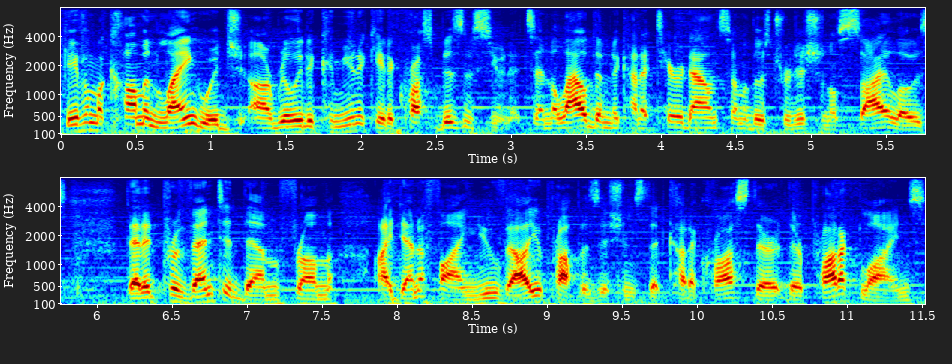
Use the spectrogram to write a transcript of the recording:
gave them a common language uh, really to communicate across business units, and allowed them to kind of tear down some of those traditional silos that had prevented them from identifying new value propositions that cut across their, their product lines.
